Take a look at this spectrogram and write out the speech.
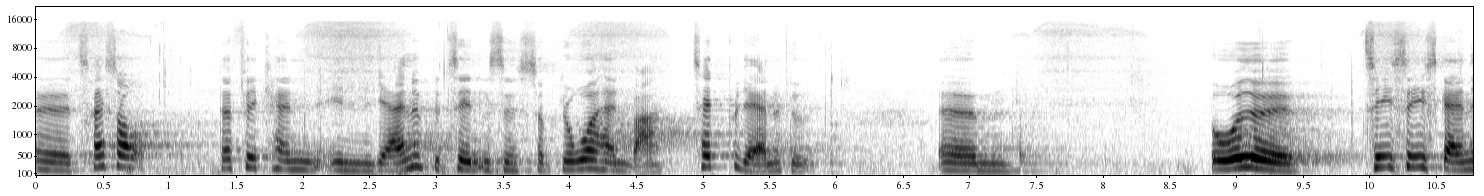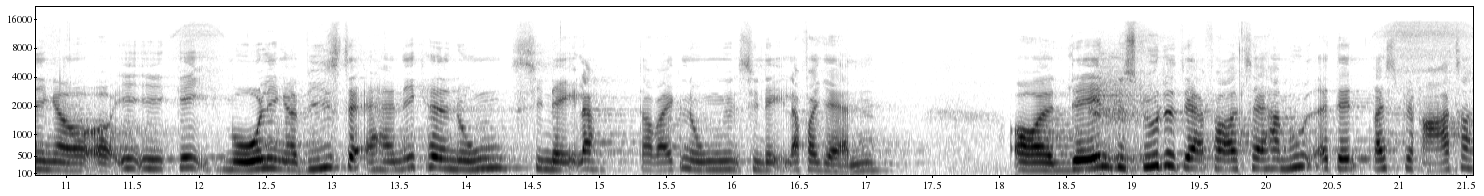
øh, 60 år der fik han en hjernebetændelse, som gjorde, at han var tæt på hjernedød. Øhm, både TC-scanninger og EEG-målinger viste, at han ikke havde nogen signaler, Der var ikke nogen signaler fra hjernen. Og lægen besluttede derfor at tage ham ud af den respirator,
